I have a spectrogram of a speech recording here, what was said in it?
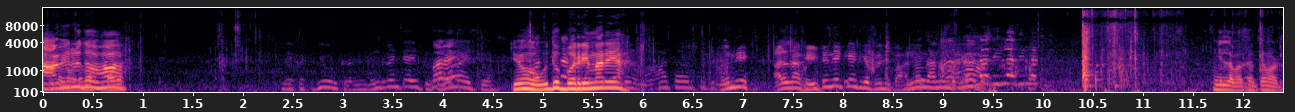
ಹಾವಿರುದು ಹೋ. ಯೋ ಹೌದು ಬರ್ರಿ ಅಲ್ಲ ನಾವು ಇಲ್ಲ, ಮತ್ತೆ ಮಾಡು.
